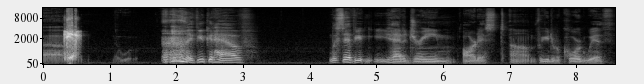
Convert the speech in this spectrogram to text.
uh, if you could have, let's say if you you had a dream artist um, for you to record with,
